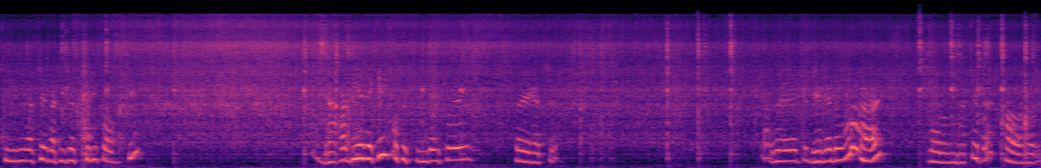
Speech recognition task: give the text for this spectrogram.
চিংড়ি মাছের বাটি চচ্চড়ি কমপ্লিট ঢাকা দিয়ে রেখেই কত সুন্দর করে হয়ে গেছে। তারপরে একটু ঢেলে দেবো আর গরম ভাতে এটা খাওয়া হবে।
